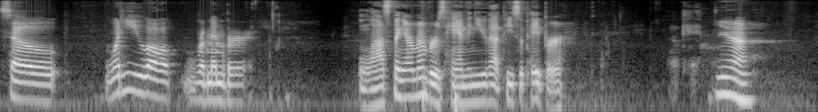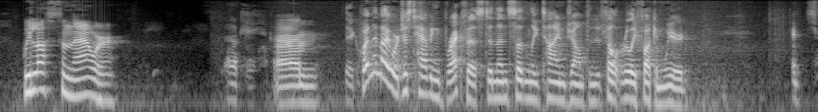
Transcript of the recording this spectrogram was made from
so, what do you all remember? Last thing I remember is handing you that piece of paper. Okay. Yeah. We lost an hour. Okay. Um. Yeah, Quentin and I were just having breakfast, and then suddenly time jumped, and it felt really fucking weird. It's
